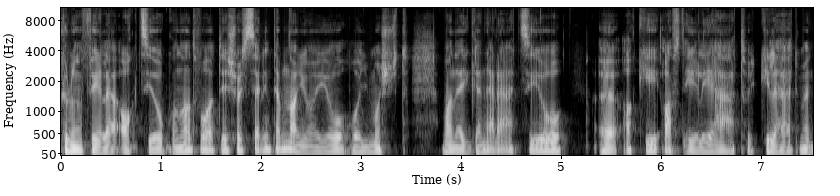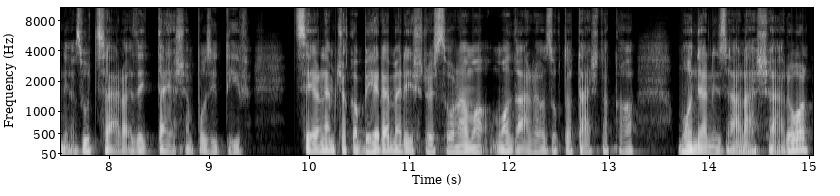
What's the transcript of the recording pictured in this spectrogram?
különféle akciókon ott volt, és hogy szerintem nagyon jó, hogy most van egy generáció, aki azt éli át, hogy ki lehet menni az utcára, ez egy teljesen pozitív cél. Nem csak a béremelésről szól, hanem a magára az oktatásnak a modernizálásáról,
